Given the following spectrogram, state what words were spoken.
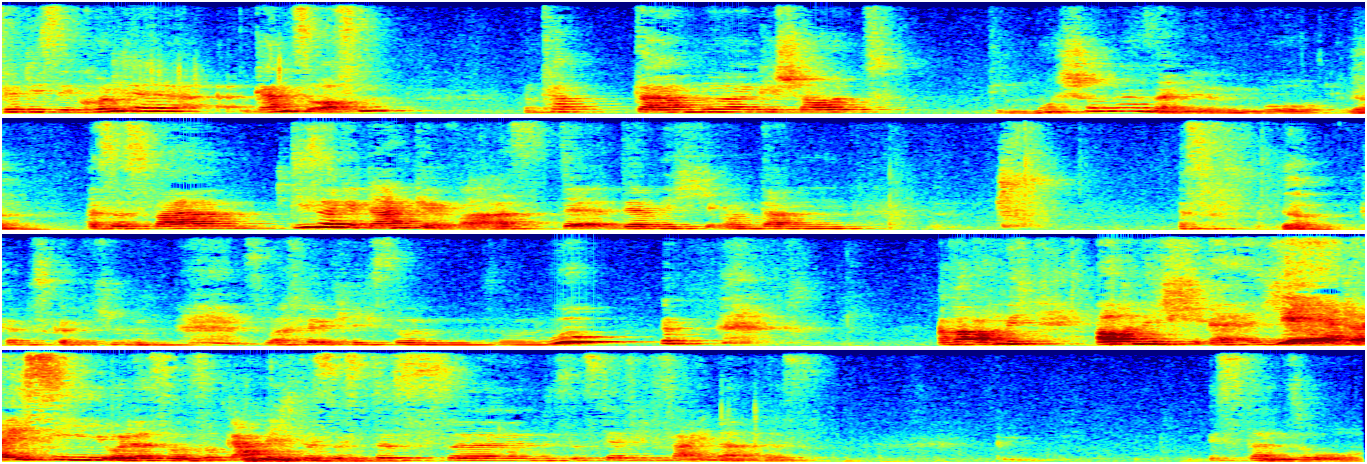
für die Sekunde ganz offen und habe da nur geschaut, die muss schon da sein irgendwo. Ja. Also es war, dieser Gedanke war es, der, der mich und dann, also, ja. kann es gar nicht mehr. Es war wirklich so ein, so ein Wuh. Aber auch nicht, auch nicht, äh, yeah, da ist sie oder so, so gar nicht. Das ist, das, äh, das ist ja viel feiner. Das ist dann so.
